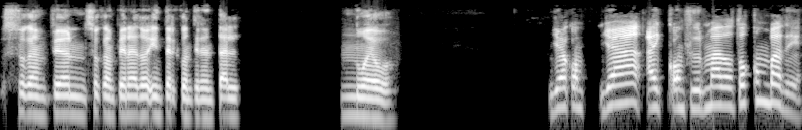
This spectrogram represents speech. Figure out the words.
su campeón, su campeonato intercontinental nuevo. Ya, hay confirmados dos combates.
